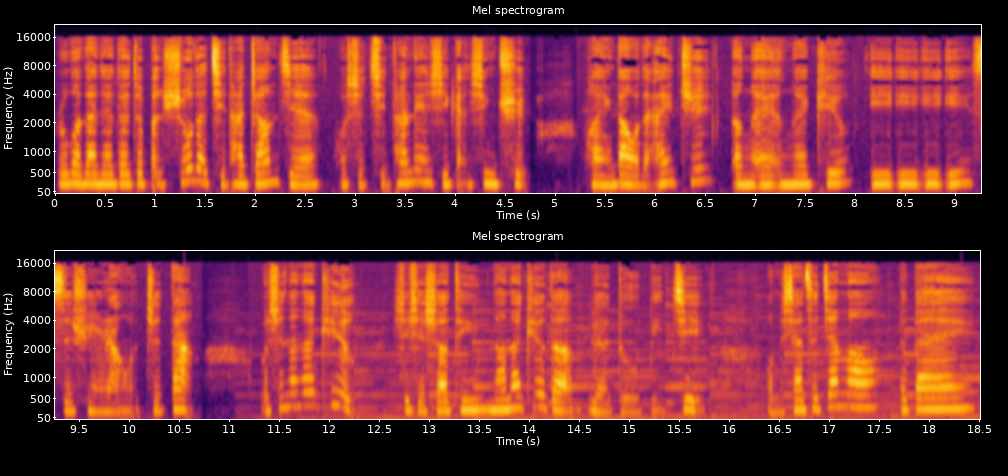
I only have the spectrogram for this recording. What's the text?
如果大家对这本书的其他章节或是其他练习感兴趣，欢迎到我的 IG N A N A Q 一一一一私讯让我知道。我是娜娜 Q，谢谢收听娜娜 Q 的阅读笔记，我们下次见喽，拜拜。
